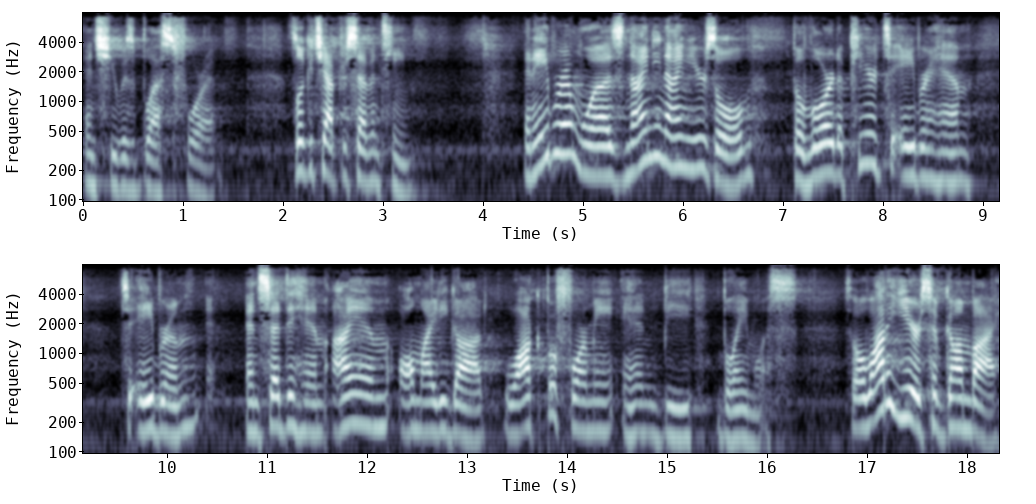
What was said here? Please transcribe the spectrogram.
and she was blessed for it. Let's look at chapter 17. And Abraham was 99 years old the Lord appeared to Abraham, to Abram, and said to him, I am Almighty God. Walk before me and be blameless. So a lot of years have gone by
